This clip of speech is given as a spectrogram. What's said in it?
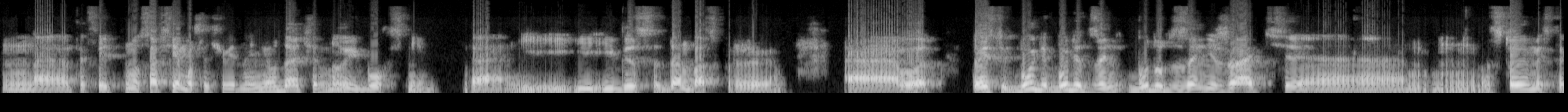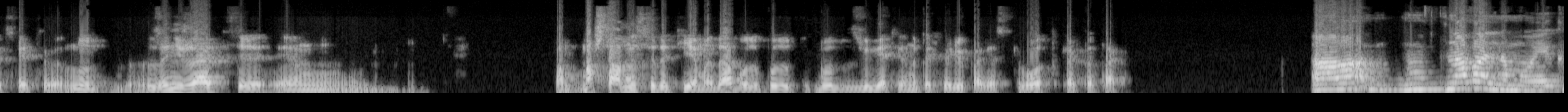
так сказать, ну, совсем уж очевидная неудача, ну и бог с ним, да, и, и, и без Донбасса проживем. А, вот. То есть будет, будет, будут занижать э, стоимость, так сказать, ну, занижать э, там, масштабность этой темы, да, будут, будут, будут сдвигать ее на периферию повестки. Вот как-то так. А к Навальному и к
